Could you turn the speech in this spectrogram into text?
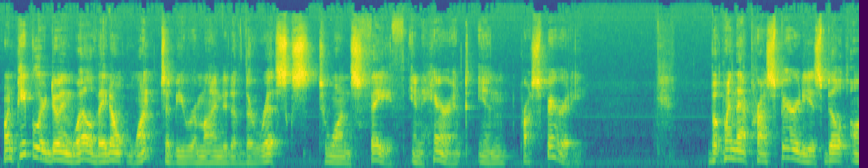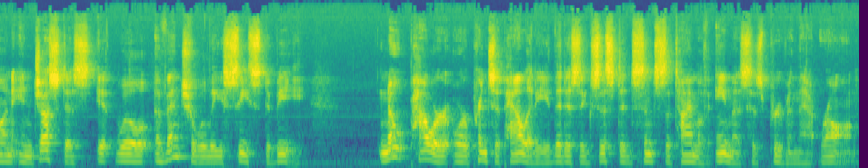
When people are doing well, they don't want to be reminded of the risks to one's faith inherent in prosperity. But when that prosperity is built on injustice, it will eventually cease to be. No power or principality that has existed since the time of Amos has proven that wrong.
